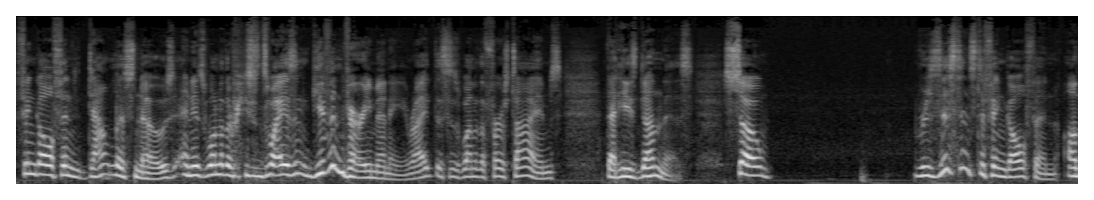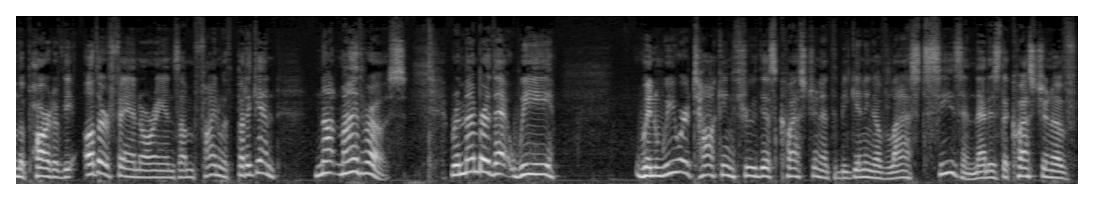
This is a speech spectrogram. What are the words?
Fingolfin doubtless knows and is one of the reasons why he isn't given very many, right? This is one of the first times that he's done this. So resistance to Fingolfin on the part of the other Feanorians I'm fine with, but again, not Maedhros. Remember that we when we were talking through this question at the beginning of last season, that is the question of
